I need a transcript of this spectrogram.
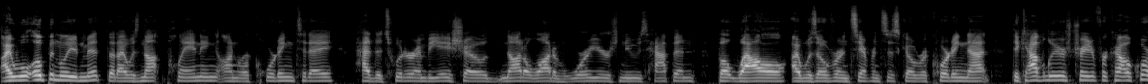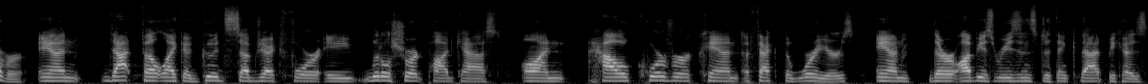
I will openly admit that I was not planning on recording today. Had the Twitter NBA show, not a lot of Warriors news happened, but while I was over in San Francisco recording that, the Cavaliers traded for Kyle Korver, and that felt like a good subject for a little short podcast on how Korver can affect the Warriors. And there are obvious reasons to think that because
